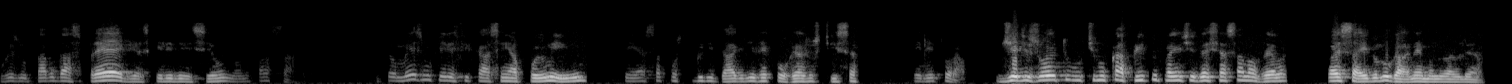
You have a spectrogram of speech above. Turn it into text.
o resultado das prévias que ele venceu no ano passado. Então, mesmo que ele ficar sem apoio nenhum, tem essa possibilidade de recorrer à justiça eleitoral. Dia 18, último capítulo, para a gente ver se essa novela vai sair do lugar, né, Manuel Leão?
